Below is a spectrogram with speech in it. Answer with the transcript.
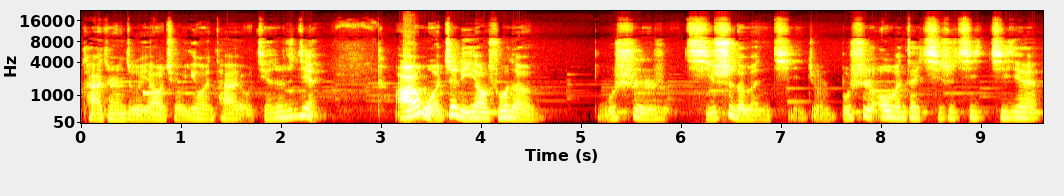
凯尔特人这个要求，因为他有前车之鉴。而我这里要说的不是骑士的问题，就是不是欧文在骑士期期间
